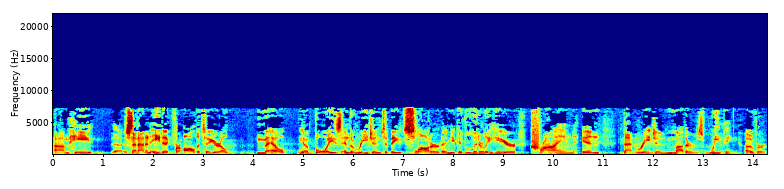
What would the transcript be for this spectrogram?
um, he uh, sent out an edict for all the two-year-old male, you know, boys in the region to be slaughtered, and you could literally hear crying in that region, mothers weeping over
